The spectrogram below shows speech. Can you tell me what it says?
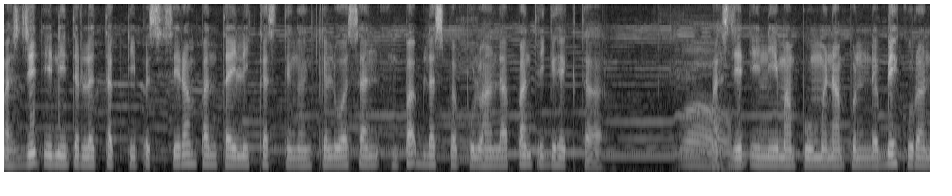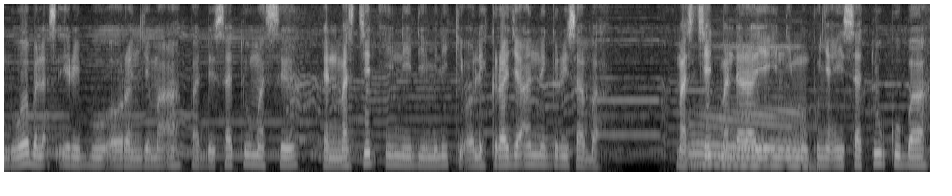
Masjid ini terletak di pesisiran pantai Likas dengan keluasan 14.83 hektar. Wow. Masjid ini mampu menampung lebih kurang 12,000 orang jemaah pada satu masa dan masjid ini dimiliki oleh kerajaan negeri Sabah. Masjid oh. Bandaraya ini mempunyai satu kubah,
